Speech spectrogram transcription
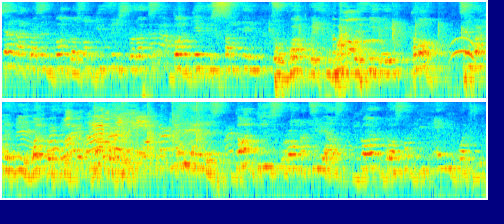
Tell that person God does not give finished products. God gave you something to work with. Work with me, baby. Come on. Say work with me. Work with me. Work with me. Work with me. Are you getting this? God gives raw materials. God does not give anybody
